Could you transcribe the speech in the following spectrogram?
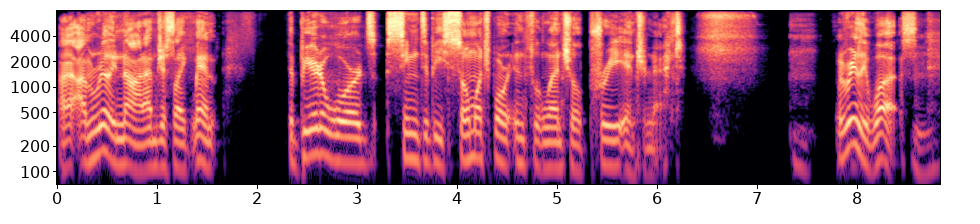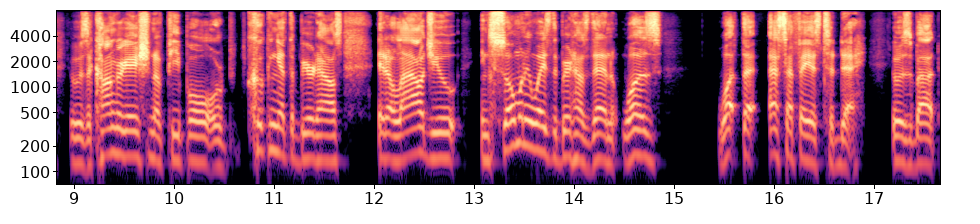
I, am really not. I'm just like, man, the Beard Awards seem to be so much more influential pre internet. Mm. It really was. Mm-hmm. It was a congregation of people or cooking at the Beard House. It allowed you, in so many ways, the Beard House then was what the SFA is today. It was about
